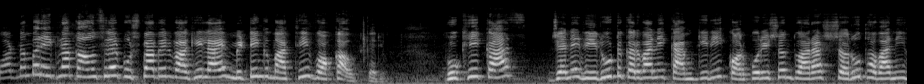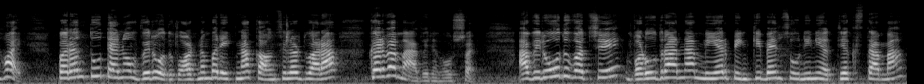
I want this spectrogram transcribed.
વોર્ડ નંબર એકના કાઉન્સિલર પુષ્પાબેન વાઘેલાએ મિટિંગમાંથી વોકઆઉટ કર્યું. ભૂખી કાસ, જેને રીરૂટ કરવાની કામગીરી કોર્પોરેશન દ્વારા શરૂ થવાની હોય, પરંતુ તેનો વિરોધ વોર્ડ નંબર એકના કાઉન્સિલર દ્વારા કરવામાં આવી રહ્યો છે. આ વિરોધ વચ્ચે વડોદરાના મેયર પિંકીબેન સોનીની અધ્યક્ષતામાં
